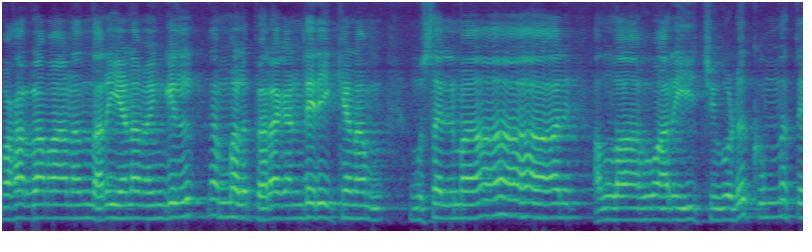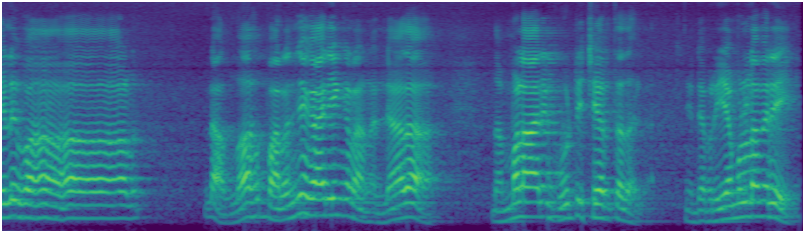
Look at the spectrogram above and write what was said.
മുഹറമാണെന്നറിയണമെങ്കിൽ നമ്മൾ പിറ കണ്ടിരിക്കണം. മുസൽമാൻ അള്ളാഹു അറിയിച്ചു കൊടുക്കുന്ന തെളിവാണ്. അല്ല അള്ളാഹു പറഞ്ഞ കാര്യങ്ങളാണ്. അല്ലാതെ നമ്മളാരും കൂട്ടിച്ചേർത്തതല്ല. എന്റെ പ്രിയമുള്ളവരെ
